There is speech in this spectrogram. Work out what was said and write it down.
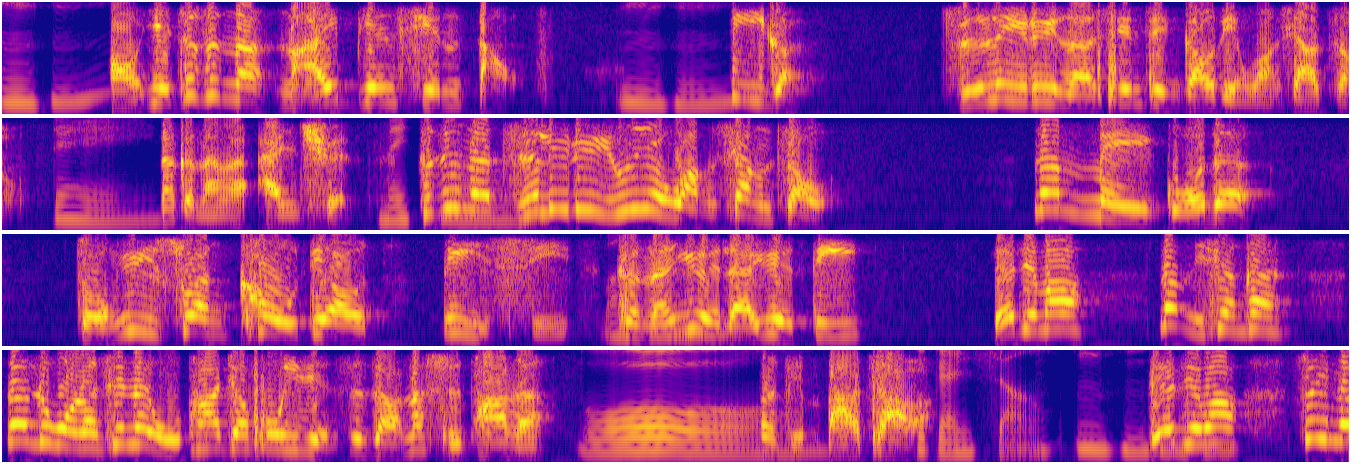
嗯哼，哦，也就是呢，哪一边先倒，嗯哼，第一个，直利率呢先见高点往下走，对，那可能还安全，可是呢，直利率越往上走，那美国的总预算扣掉利息可能越来越低，了解吗？那你想想看。那如果呢？现在五趴就要付一点四兆，那十趴呢？哦，二点八兆。不敢想，嗯，了解吗？所以呢，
